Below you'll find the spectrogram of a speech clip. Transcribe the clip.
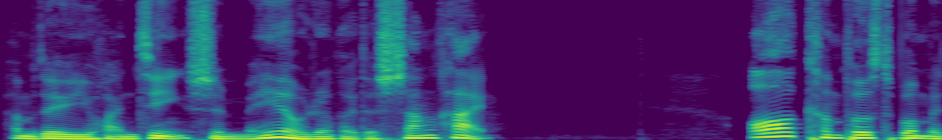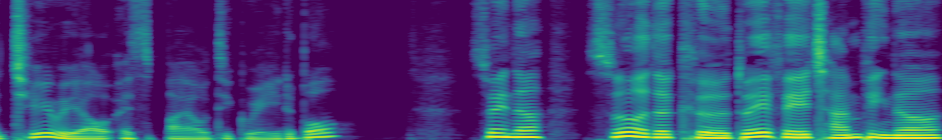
它们对于环境是没有任何的伤害。All compostable material is biodegradable。所以呢，所有的可堆肥产品呢，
